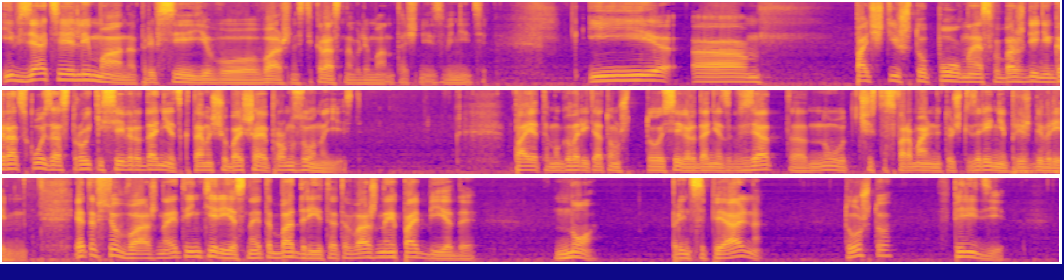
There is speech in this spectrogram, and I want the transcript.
И взятие Лимана при всей его важности, Красного Лимана, точнее, извините. И... Э, почти что полное освобождение городской застройки Северодонецка. Там еще большая промзона есть. Поэтому говорить о том, что Северодонецк взят, э, ну, чисто с формальной точки зрения, преждевременно. Это все важно, это интересно, это бодрит, это важные победы. Но принципиально то, что впереди.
